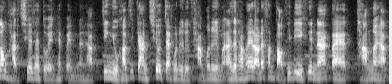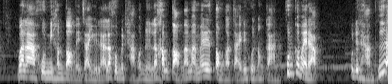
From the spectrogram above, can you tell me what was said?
ต้องหัดเชื่อใจตัวเองให้เป็นนะครับจริงอยู่ครับที่การเชื่อใจคนอื่นหรือถามคนอื่นมันอาจจะทำให้เราได้คำตอบที่ดีขึ้นนะแต่ถามหน่อยครับ เวลาคุณมีคำตอบในใจอยู่แล้ว แล้วคุณไปถามคนอื่นแล้วคำตอบนั้นมันไม่ได้ตรงกับใจที่คุณต้องการอะคุณก็ไม่รับ คุณจะถามเพื่อ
